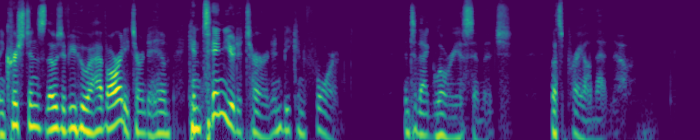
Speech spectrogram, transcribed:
And Christians, those of you who have already turned to Him, continue to turn and be conformed into that glorious image. Let's pray on that note.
